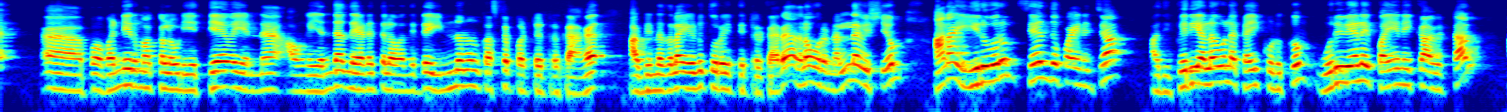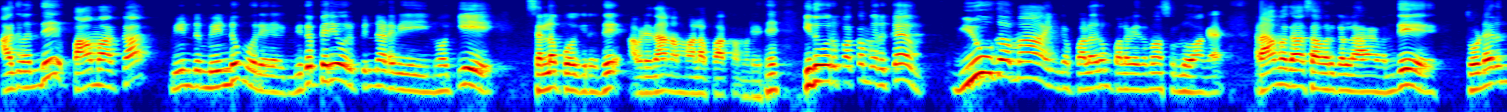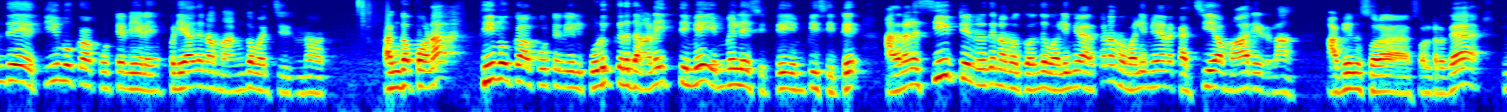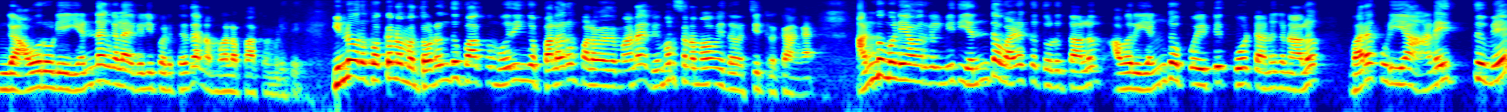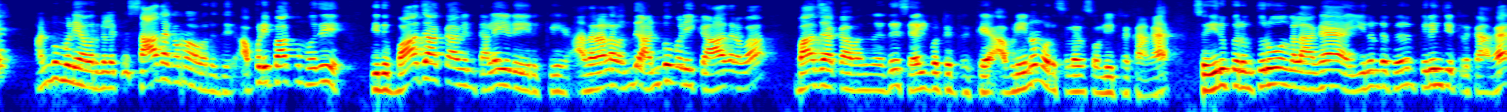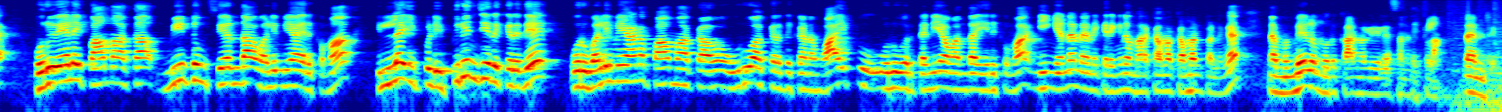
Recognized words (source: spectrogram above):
இப்போ வன்னியர் மக்களுடைய தேவை என்ன? அவங்க எந்தெந்த இடத்துல வந்துட்டு இன்னமும் கஷ்டப்பட்டுட்டு இருக்காங்க? அப்படின்றதெல்லாம் எடுத்துரைத்துட்டு இருக்காரு. அதெல்லாம் ஒரு நல்ல விஷயம். ஆனால் இருவரும் சேர்ந்து பயணிச்சா அது பெரிய அளவுல கை கொடுக்கும். ஒருவேளை பயணிக்காவிட்டால் அது வந்து பாமக மீண்டும் மீண்டும் ஒரு மிகப்பெரிய ஒரு பின்னடைவை நோக்கி செல்ல போகிறது. அப்படிதான் நம்மளால பார்க்க முடியுது. இது ஒரு பக்கம் இருக்க வியூகமா இங்க பலரும் பலவிதமா சொல்லுவாங்க. ராமதாஸ் அவர்கள் வந்து தொடர்ந்து திமுக கூட்டணியில எப்படியாவது நம்ம அங்க வச்சிருந்தோம் அங்க போனா திமுக கூட்டணியில் கொடுக்கறது அனைத்துமே எம்எல்ஏ சீட்டு எம்பி சீட்டு. அதனால சீட்டுன்றது நமக்கு வந்து வலிமையா இருக்கு. நம்ம வலிமையான கட்சியா மாறிடலாம் அப்படின்னு சொல்ல சொல்றத இங்க அவருடைய எண்ணங்களை வெளிப்படுத்துறதை நம்மளால பார்க்க முடியுது. இன்னொரு பக்கம் நம்ம தொடர்ந்து பார்க்கும்போது இங்க பலரும் பல விதமான விமர்சனமாவும் இதை வச்சிட்டு இருக்காங்க அன்புமணி அவர்கள் மீது எந்த வழக்கு தொடுத்தாலும் அவர் எங்க போயிட்டு கோர்ட் அணுகினாலும் வரக்கூடிய அனைத்துமே அன்புமணி அவர்களுக்கு சாதகமா வருது. அப்படி பார்க்கும்போது இது பாஜகவின் தலையீடு இருக்கு. அதனால வந்து அன்புமணிக்கு ஆதரவா பாஜக வந்தது செயல்பட்டு இருக்கு அப்படின்னும் ஒரு சிலர் சொல்லிட்டு இருக்காங்க ஸோ இரு பெரும் துருவங்களாக இரண்டு பேரும் பிரிஞ்சிட்டு இருக்காங்க ஒருவேளை பாமக மீண்டும் சேர்ந்தா வலிமையா இருக்குமா? இல்ல இப்படி பிரிஞ்சு இருக்கிறதே ஒரு வலிமையான பாமகவை உருவாக்குறதுக்கான வாய்ப்பு ஒருவர் தனியா வந்தா இருக்குமா? நீங்க என்ன நினைக்கிறீங்கன்னு மறக்காம கமெண்ட் பண்ணுங்க. நம்ம மேலும் ஒரு காணொலியில சந்திக்கலாம். நன்றி.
